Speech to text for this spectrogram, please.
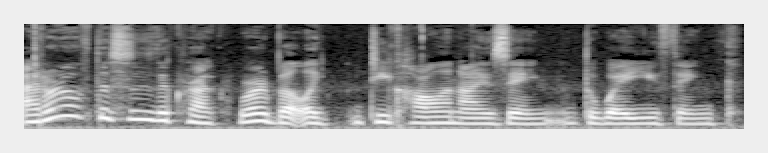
I don't know if this is the correct word, but like decolonizing the way you think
